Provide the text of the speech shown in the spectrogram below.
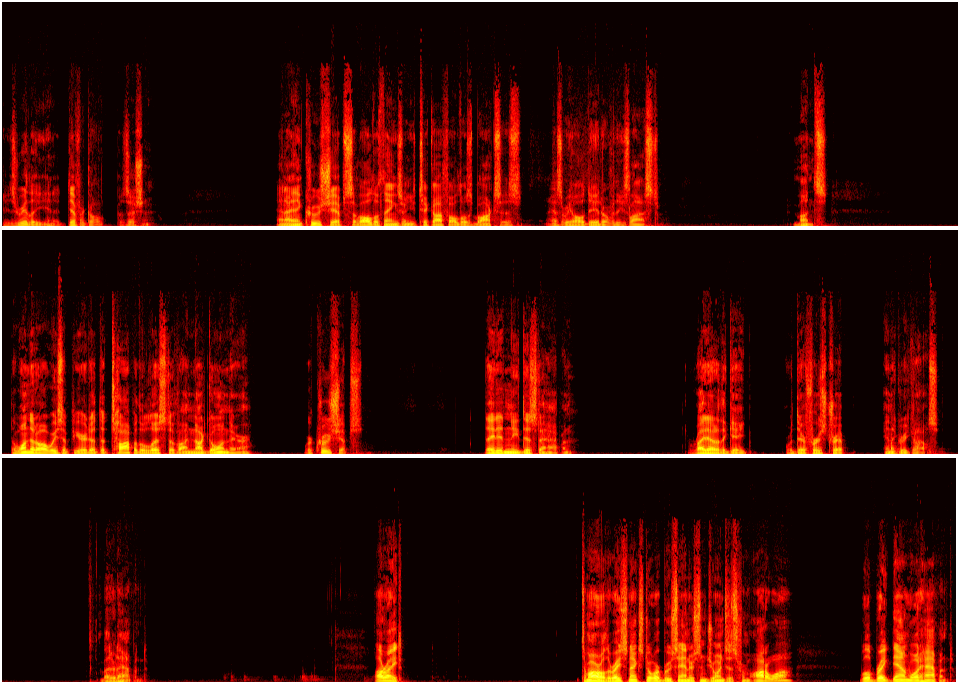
is really in a difficult position. And I think cruise ships, of all the things, when you tick off all those boxes, as we all did over these last months, the one that always appeared at the top of the list of I'm not going there were cruise ships. They didn't need this to happen right out of the gate with their first trip in the Greek Isles. But it happened. All right. Tomorrow, the race next door, Bruce Anderson joins us from Ottawa. We'll break down what happened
